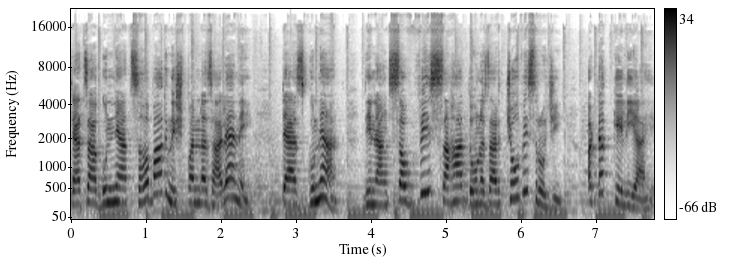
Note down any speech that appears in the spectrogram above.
त्याचा गुन्ह्यात सहभाग निष्पन्न झाल्याने त्यास गुन्ह्यात दिनांक सव्वीस सहा दोन हजार चोवीस रोजी अटक केली आहे.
